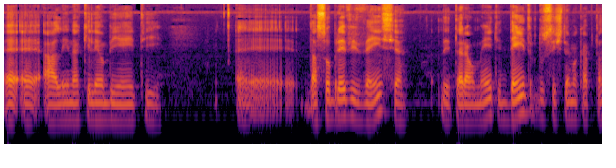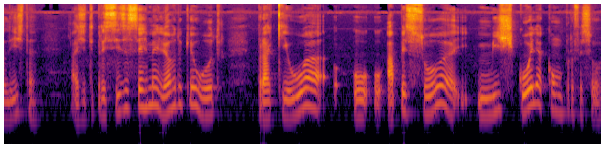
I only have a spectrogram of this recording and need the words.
é, é, ali naquele ambiente é, da sobrevivência, literalmente, dentro do sistema capitalista, a gente precisa ser melhor do que o outro para que o, o, a pessoa me escolha como professor.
